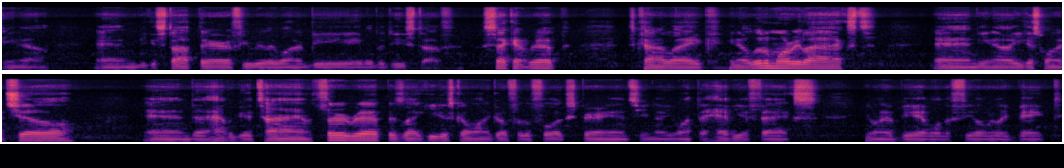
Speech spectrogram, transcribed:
you know, and you can stop there if you really want to be able to do stuff. Second rip is kind of like, you know, a little more relaxed and, you know, you just want to chill and uh, have a good time. Third rip is like you just going to want to go for the full experience. You know, you want the heavy effects. You want to be able to feel really baked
